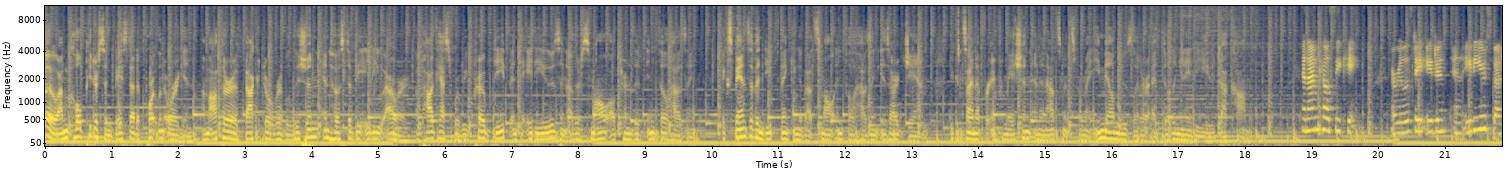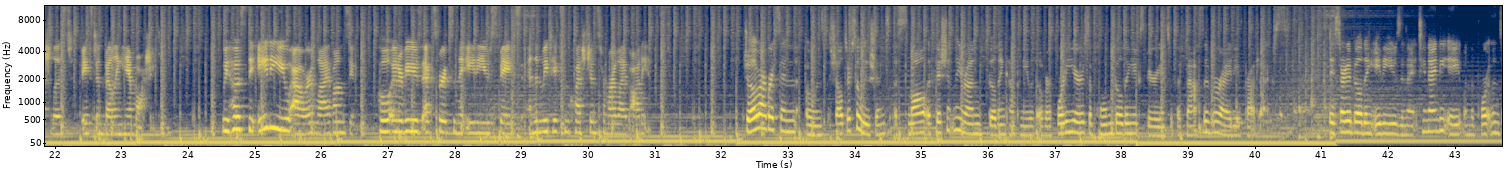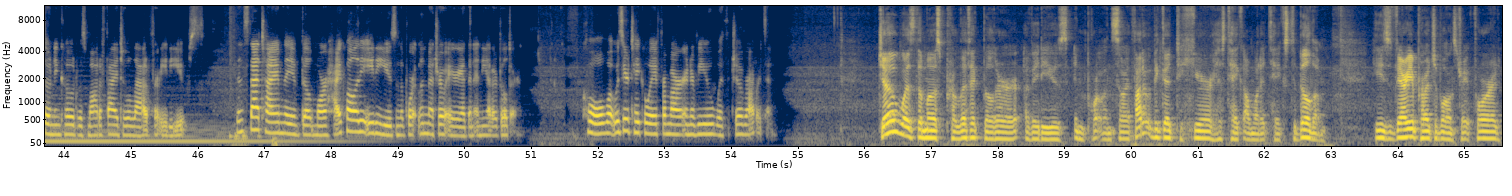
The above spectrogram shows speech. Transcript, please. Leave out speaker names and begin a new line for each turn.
Hello, I'm Kol Peterson, based out of Portland, Oregon. I'm author of Backdoor Revolution and host of the ADU Hour, a podcast where we probe deep into ADUs and other small alternative infill housing. Expansive and deep thinking about small infill housing is our jam. You can sign up for information and announcements from my email newsletter at buildinganadu.com.
And I'm Kelsey King, a real estate agent and ADU specialist based in Bellingham, Washington. We host the ADU Hour live on Zoom. Kol interviews experts in the ADU space, and then we take some questions from our live audience.
Joe Robertson owns Shelter Solutions, a small, efficiently run building company with over 40 years of home building experience with a massive variety of projects. They started building ADUs in 1998 when the Portland zoning code was modified to allow for ADUs. Since that time, they have built more high quality ADUs in the Portland metro area than any other builder. Kol, what was your takeaway from our interview with Joe Robertson?
Joe was the most prolific builder of ADUs in Portland, so I thought it would be good to hear his take on what it takes to build them. He's very approachable and straightforward.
